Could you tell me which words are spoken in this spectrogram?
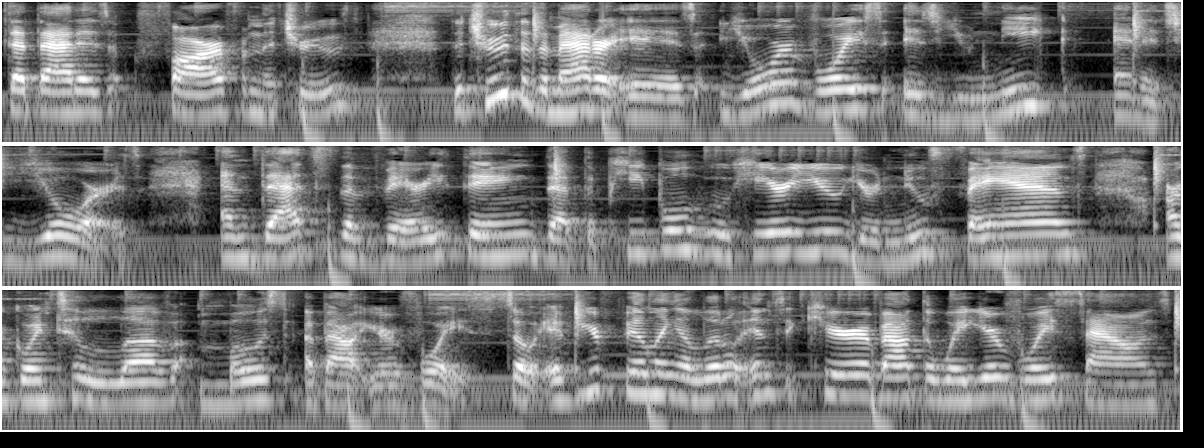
that that is far from the truth. The truth of the matter is, your voice is unique and it's yours. And that's the very thing that the people who hear you, your new fans, are going to love most about your voice. So if you're feeling a little insecure about the way your voice sounds,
